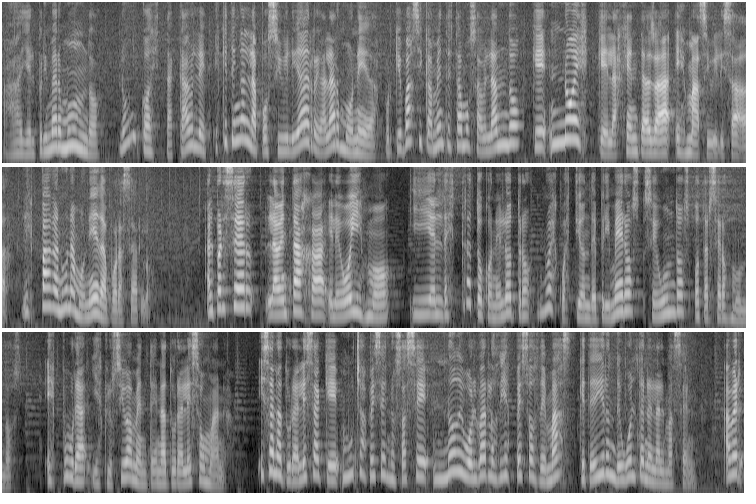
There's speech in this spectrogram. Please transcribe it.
Ay, el primer mundo. Lo único destacable es que tengan la posibilidad de regalar monedas, porque básicamente estamos hablando que no es que la gente allá es más civilizada, les pagan una moneda por hacerlo. Al parecer, la ventaja, el egoísmo y el destrato con el otro no es cuestión de primeros, segundos o terceros mundos. Es pura y exclusivamente naturaleza humana esa naturaleza que muchas veces nos hace no devolver los 10 pesos de más que te dieron de vuelta en el almacén. A ver,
